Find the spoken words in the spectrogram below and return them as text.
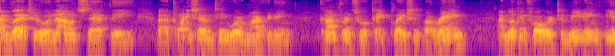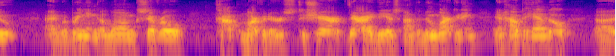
I'm glad to announce that the uh, 2017 World Marketing Conference will take place in Bahrain. I'm looking forward to meeting you, and we're bringing along several top marketers to share their ideas on the new marketing and how to handle uh,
